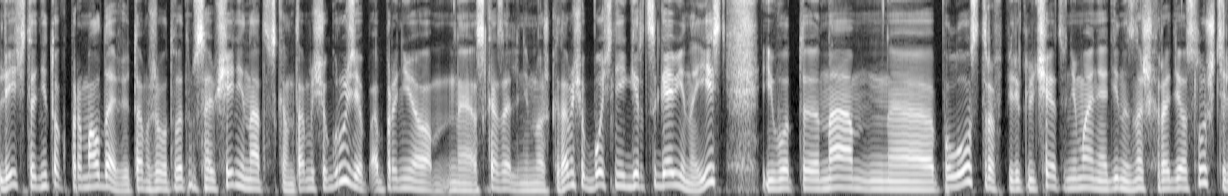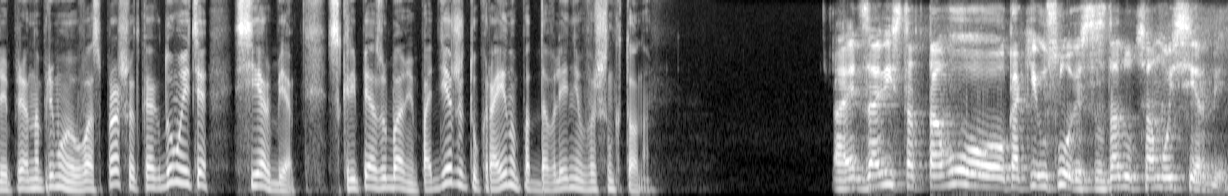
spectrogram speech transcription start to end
речь-то не только про Молдавию. Там же вот в этом сообщении натовском, там еще Грузия, а про нее э, сказали немножко, там еще Босния и Герцеговина есть. И вот э, на полуостров переключает внимание один из наших радиослушателей, прямо напрямую у вас спрашивает, как думаете, Сербия, скрипя зубами, поддержит Украину под давлением Вашингтона? А это зависит от того, какие условия создадут самой Сербии.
